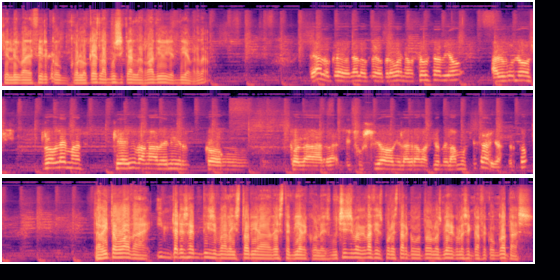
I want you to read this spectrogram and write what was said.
¿Quién lo iba a decir con, con lo que es la música en la radio hoy en día, verdad? Ya lo creo, ya lo creo. Pero bueno, Sousa vio algunos problemas que iban a venir con, con la difusión y la grabación de la música y acertó. David Taboada, interesantísima la historia de este miércoles. Muchísimas gracias por estar como todos los miércoles en Café con Gotas.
